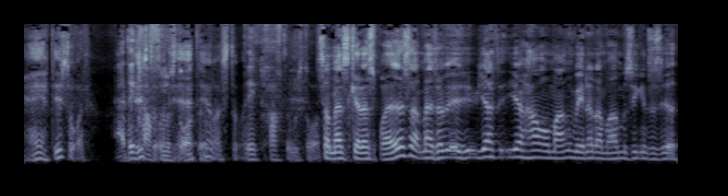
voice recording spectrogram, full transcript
Ja, ja, det er stort. Ja, det er kraftigt stort. Ja, det er også stort. Det er kraftigt stort. Så man skal da sprede sig. Altså, øh, jeg, jeg har jo mange venner, der er meget musikinteresseret,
